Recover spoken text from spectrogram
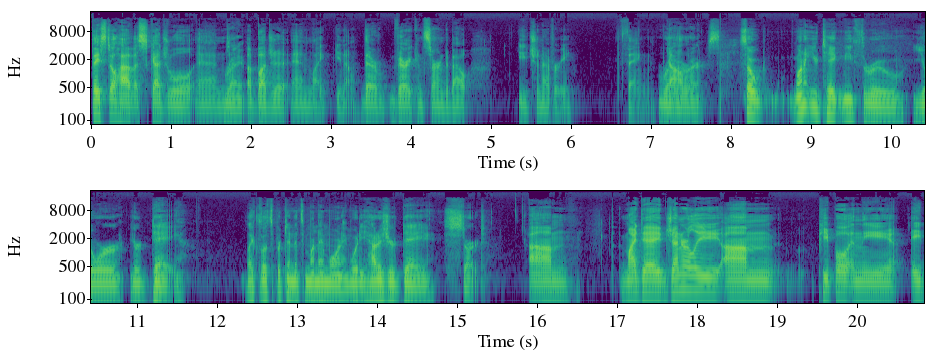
they still have a schedule and Right. a budget, and like you know, they're very concerned about each and every thing. Right, right, dollar. right. So why don't you take me through your your day? Like let's pretend it's Monday morning. What do you, how does your day start? Um, my day generally, um, people in the AD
